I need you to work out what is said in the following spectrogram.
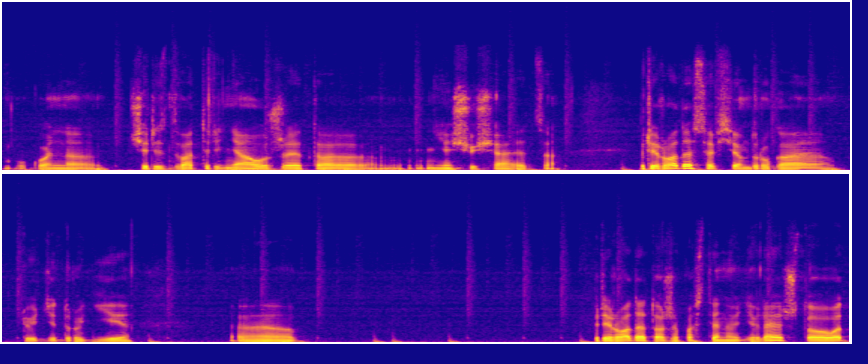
буквально через 2-3 дня уже это не ощущается. Природа совсем другая, люди другие. Природа тоже постоянно удивляет, что вот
